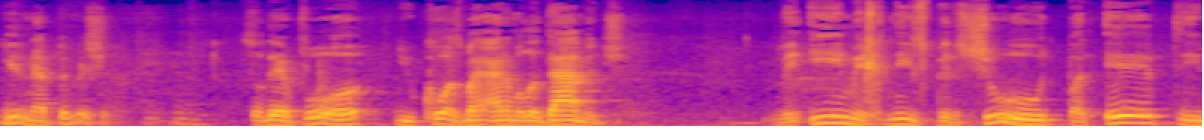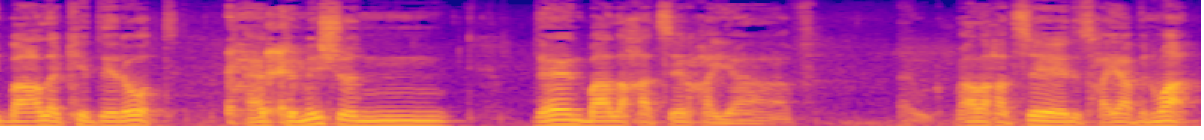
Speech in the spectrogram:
You didn't have permission. So therefore, you caused my animal a damage. Ve'im ichnis birshut, but if the bala kederot had permission, then bala hatzer hayav. Bala hatzer is hayav in what?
